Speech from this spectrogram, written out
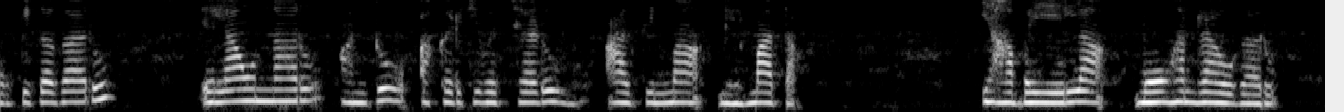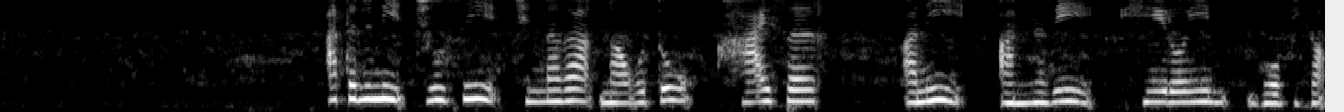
గోపిక గారు. ఎలా ఉన్నారు? అంటూ అక్కడికి వచ్చాడు ఆ సినిమా నిర్మాత. యాభై ఏళ్ళ మోహన్ రావు గారు. అతనిని చూసి చిన్నగా నవ్వుతూ హాయ్ సార్ అని అన్నది హీరోయిన్ గోపిక.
